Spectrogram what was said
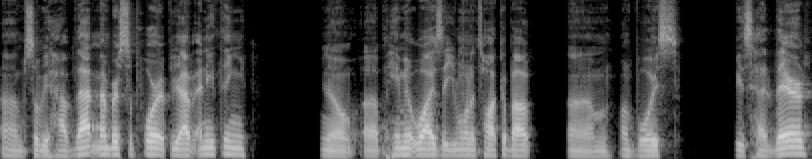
Um, so we have that member support. If you have anything, you know, uh, payment wise that you want to talk about um, on voice, please head there.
